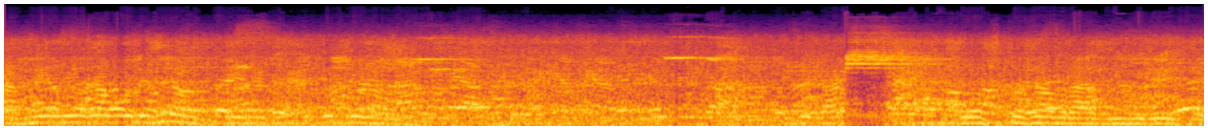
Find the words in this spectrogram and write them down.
আপনি আমরা যা বলেছিলাম তাই কষ্ট সব রয়েছে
